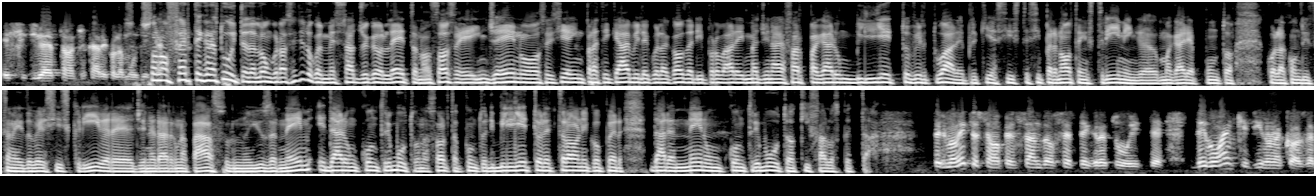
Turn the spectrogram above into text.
e si divertono a giocare con la musica. Sono offerte gratuite da Longoro, ha sentito quel messaggio che ho letto, non so se è ingenuo, se sia impraticabile quella cosa di provare a immaginare a far pagare un biglietto virtuale per chi assiste, si prenota in streaming, magari appunto con la condizione di doversi iscrivere, generare una password, uno username e dare un contributo, una sorta appunto di biglietto elettronico per dare almeno un contributo a chi fa lo spettacolo. Per il momento stiamo pensando a offerte gratuite. Devo anche dire una cosa,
